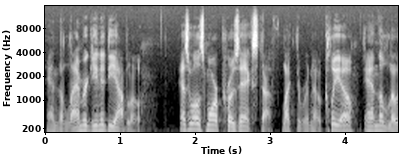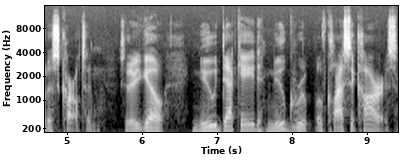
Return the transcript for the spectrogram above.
and the Lamborghini Diablo, as well as more prosaic stuff like the Renault Clio and the Lotus Carlton. So there you go. New decade, new group of classic cars,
